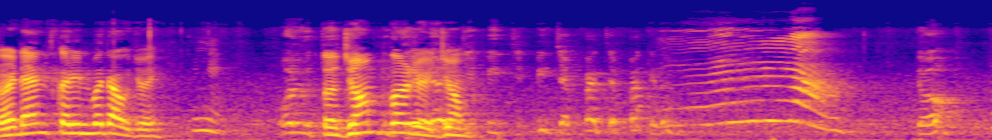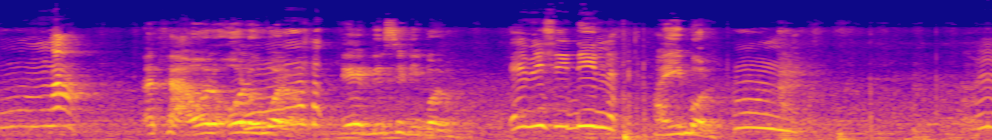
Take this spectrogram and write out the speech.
ટુ ડાન્સ કરીને બતાવજો તો જમ્પ કરજો જમ્પ તો અચ્છા ઓલું ઓલું બોલો એ બી સી ડી બોલો એ બી સી ડી ને હા ઈ બોલ એ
